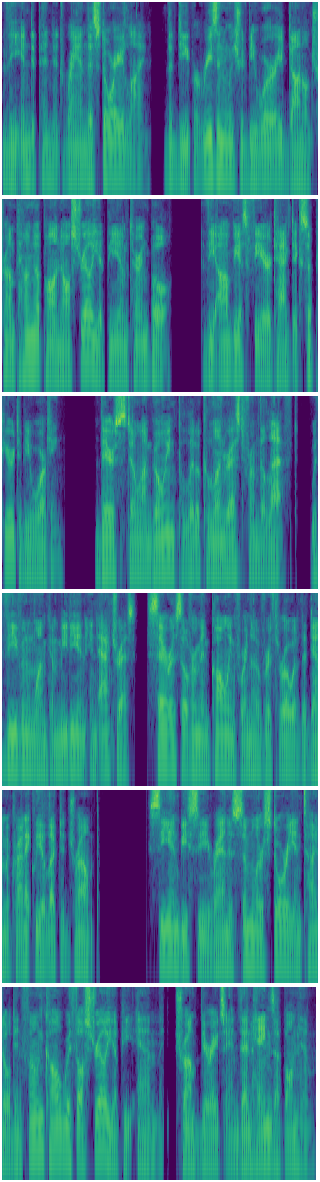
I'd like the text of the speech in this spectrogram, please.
The Independent ran the storyline, the deeper reason we should be worried Donald Trump hung up on Australia PM Turnbull. The obvious fear tactics appear to be working. There's still ongoing political unrest from the left, with even one comedian and actress, Sarah Silverman calling for an overthrow of the democratically elected Trump. CNBC ran a similar story entitled In Phone Call with Australia PM, Trump berates and then hangs up on him,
